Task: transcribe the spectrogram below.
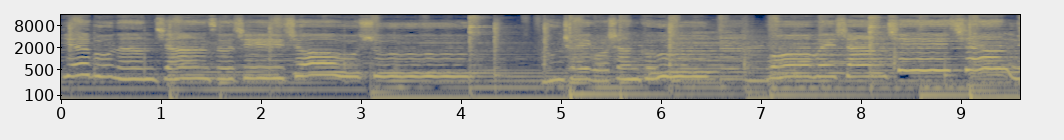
也不能将自己救赎。风吹过山谷。会想起牵你。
